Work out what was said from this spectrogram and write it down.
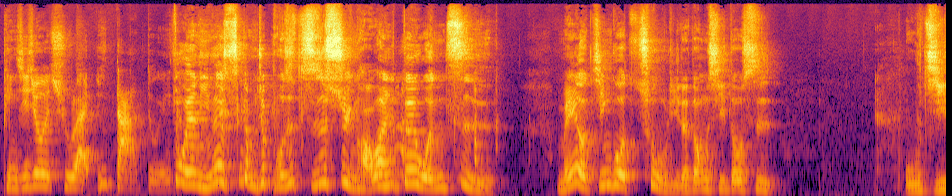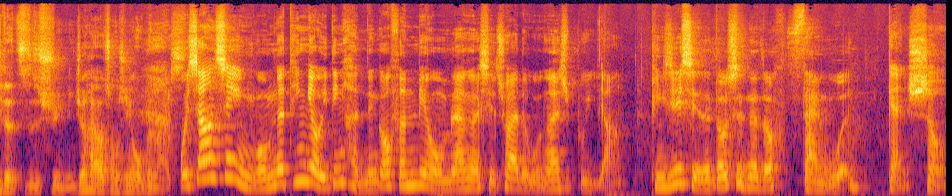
品琪就会出来一大堆。对呀，你那根本就不是资讯，好不好？一堆文字，没有经过处理的东西都是无机的资讯，你就还要重新 openize。我相信我们的听友一定很能够分辨我们两个写出来的文案是不一样的。品熙写的都是那种散文感受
